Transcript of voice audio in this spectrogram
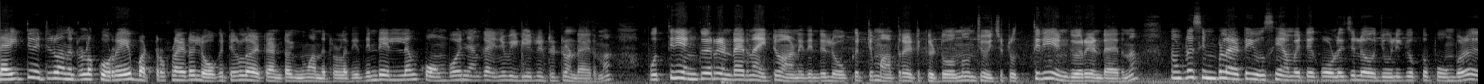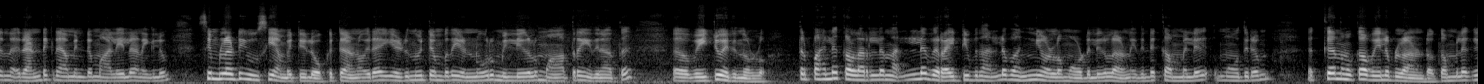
ലൈറ്റ് വെറ്റിൽ വന്നിട്ടുള്ള കുറേ ബട്ടർഫ്ലൈയുടെ ലോക്കറ്റുകളായിട്ടാണ് കേട്ടോ ഇന്ന് വന്നിട്ടുള്ളത്. ഇതിന്റെ എല്ലാം കോംബോ ഞാൻ കഴിഞ്ഞ വീഡിയോയിൽ ഇട്ടിട്ടുണ്ടായിരുന്നു. അപ്പോൾ ഒത്തിരി എൻക്വയറി ഉണ്ടായിരുന്ന ഐറ്റമാണ് ഇതിന്റെ ലോക്കറ്റ് മാത്രമായിട്ട് കിട്ടുമോ ചോദിച്ചിട്ട് ഒത്തിരി എൻക്വയറി ഉണ്ടായിരുന്നു. നമുക്ക് സിമ്പിളായിട്ട് യൂസ് ചെയ്യാൻ പറ്റിയ കോളേജിലോ ജോലിക്കൊക്കെ പോകുമ്പോൾ രണ്ട് ഗ്രാമിന്റെ മാലയിലാണെങ്കിലും സിമ്പിളായിട്ട് യൂസ് ചെയ്യാൻ പറ്റിയ ലോക്കറ്റാണ് ഒരു എഴുന്നൂറ്റമ്പത് എണ്ണൂറ് മില്ലികൾ മാത്രമേ ഇതിനകത്ത് വെയിറ്റ് വരുന്നുള്ളൂ. അത്ര പല കളറിലെ നല്ല വെറൈറ്റി നല്ല ഭംഗിയുള്ള മോഡലുകളാണ്. ഇതിന്റെ കമ്മൽ മോതിരം ഒക്കെ നമുക്ക് അവൈലബിൾ ആണ് കേട്ടോ കമ്മലൊക്കെ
